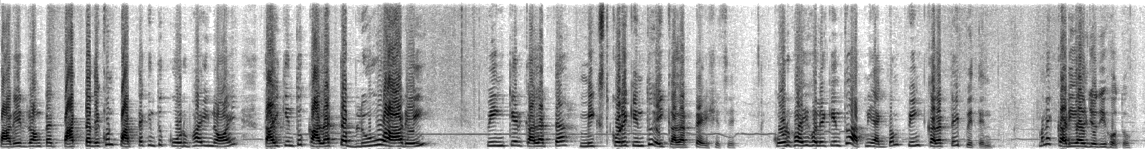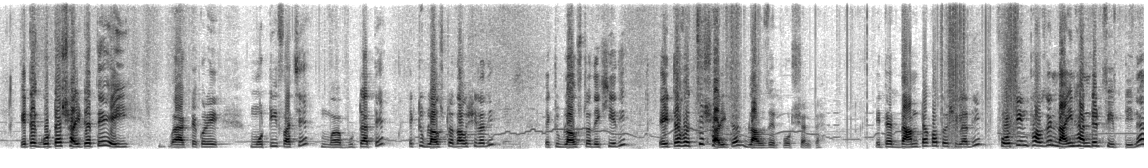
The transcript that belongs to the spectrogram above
পাড়ের রংটা, পাড়টা দেখুন, পাড়টা কিন্তু কোরভাই নয়, তাই কিন্তু কালারটা ব্লু আর এই পিঙ্কের কালারটা মিক্সড করে কিন্তু এই কালারটা এসেছে। কোরভাই হলে কিন্তু আপনি একদম পিঙ্ক কালারটাই পেতেন। মানে কারিয়াল যদি হতো। এটা গোটা শাড়িটাতে এই একটা করে মোটিফ আছে বুটাতে। একটু ব্লাউজটা দাও শিলা শিলাদি একটু ব্লাউজটা দেখিয়ে দিই এইটা হচ্ছে শাড়িটার ব্লাউজের পোর্শনটা এটার দামটা কত শিলা শিলাদি fourteen thousand nine hundred fifty না?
